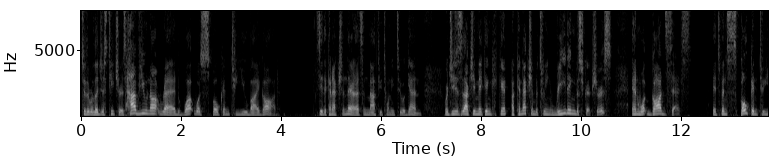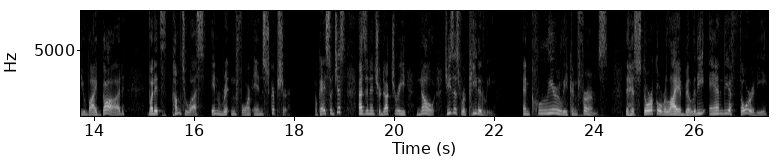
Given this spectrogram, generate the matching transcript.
to the religious teachers, Have you not read what was spoken to you by God? See the connection there. That's in Matthew 22 again where Jesus is actually making a connection between reading the scriptures and what God says. It's been spoken to you by God, but it's come to us in written form in scripture. Okay, so just as an introductory note, Jesus repeatedly and clearly confirms the historical reliability and the authority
